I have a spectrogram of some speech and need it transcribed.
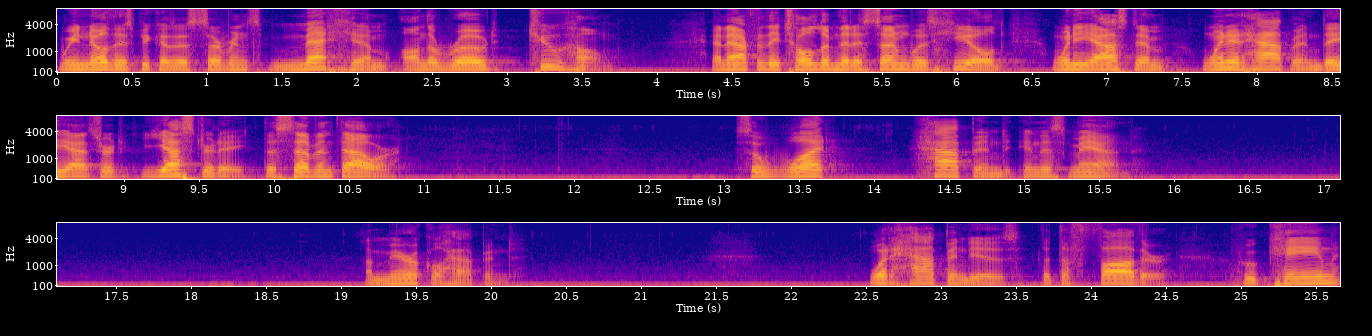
We know this because his servants met him on the road to home. And after they told him that his son was healed, when he asked them when it happened, they answered, Yesterday, the seventh hour. So, what happened in this man? a miracle happened. What happened is that the Father, who came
